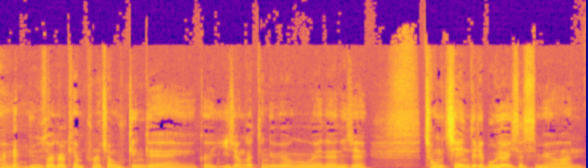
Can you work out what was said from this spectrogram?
아니, 윤석열 캠프는 참 웃긴 게 그 이전 같은 경우에는 이제 정치인들이 모여 있었으면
